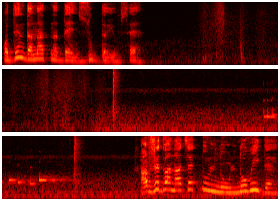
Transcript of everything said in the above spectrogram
Один донат на день, зуб даю, все. А вже 12.00, новий день.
